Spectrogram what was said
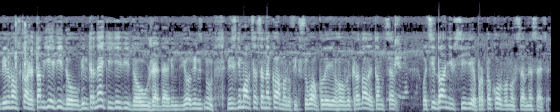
він вам скаже. Там є відео, в інтернеті є відео вже, де він його він, ну, він знімав це все на камеру, фіксував, коли його викрадали. Там все. Оці дані всі є, протокол, воно все внесеться. Е,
